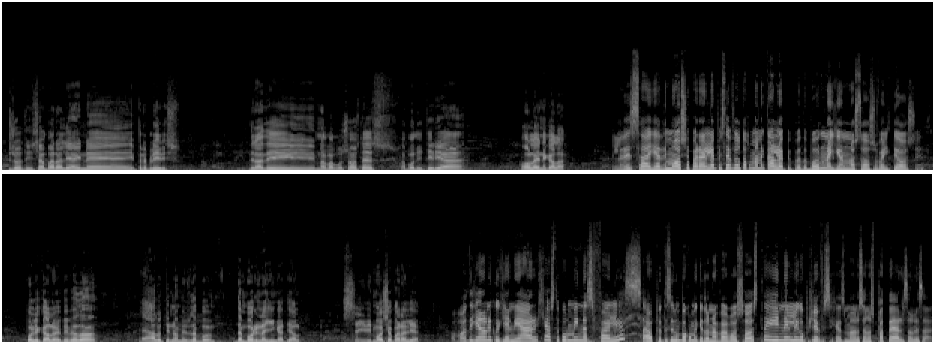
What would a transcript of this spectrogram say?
Νομίζω ότι σαν παραλία είναι υπερπλήρης. Δηλαδή ναυαγοσώστες, αποδητήρια, όλα είναι καλά. Δηλαδή, στα, για δημόσια παραλία πιστεύω ότι το έχουμε ένα καλό επίπεδο. Μπορούν να γίνουν ωστόσο βελτιώσεις; Πολύ καλό επίπεδο. Ε, άλλο τι νομίζω, δεν, μπο- δεν μπορεί να γίνει κάτι άλλο σε δημόσια παραλία. Οπότε για έναν οικογενειάρχη, ας το πούμε, είναι ασφαλής. Από τη στιγμή που έχουμε και τον ναυαγοσώστη, είναι λίγο πιο εφησυχασμένος ένας πατέρας σαν εσάς.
